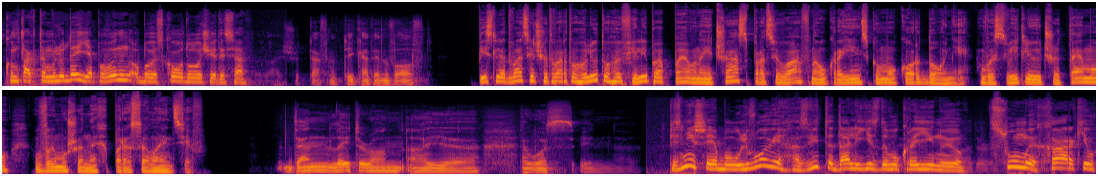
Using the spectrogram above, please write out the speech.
контактами людей я повинен обов'язково долучитися. Після 24 лютого Філіпе певний час працював на українському кордоні, висвітлюючи тему вимушених переселенців. Then later on, I uh, I was in. Пізніше я був у Львові, а звідти далі їздив Україною. Суми, Харків.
